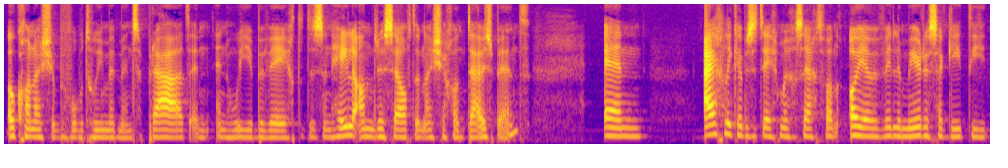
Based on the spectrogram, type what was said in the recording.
Ook gewoon als je bijvoorbeeld hoe je met mensen praat en, en hoe je beweegt. Dat is een hele andere zelf dan als je gewoon thuis bent. En eigenlijk hebben ze tegen me gezegd van... oh ja, we willen meer de Sagit die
